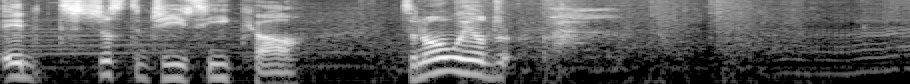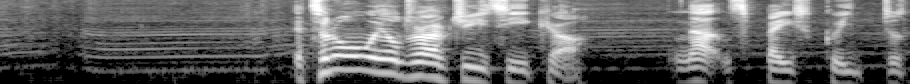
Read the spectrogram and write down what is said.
it's just a GT car. It's an all-wheel... It's an all-wheel drive GT car. That's basically just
